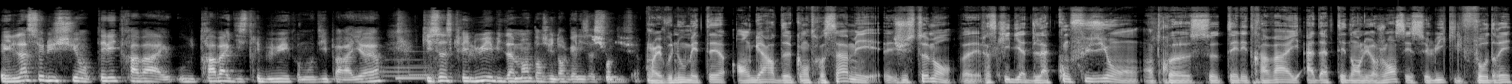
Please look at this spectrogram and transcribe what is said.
et la solution télétravail ou travail distribué, comme on dit par ailleurs, qui s'inscrit lui évidemment dans une organisation différente. Ouais, vous nous mettez en garde contre ça, mais justement, parce qu'il y a de la confusion entre ce télétravail adapté dans l'urgence et celui qu'il faudrait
